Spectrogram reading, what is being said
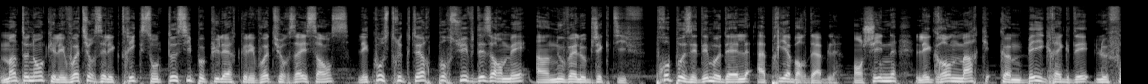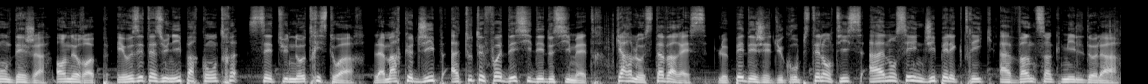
Maintenant que les voitures électriques sont aussi populaires que les voitures à essence, les constructeurs poursuivent désormais un nouvel objectif proposer des modèles à prix abordable. En Chine, les grandes marques comme BYD le font déjà. En Europe et aux États-Unis, par contre, c'est une autre histoire. La marque Jeep a toutefois décidé de s'y mettre. Carlos Tavares, le PDG du groupe Stellantis, a annoncé une Jeep électrique à 25 000 dollars.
